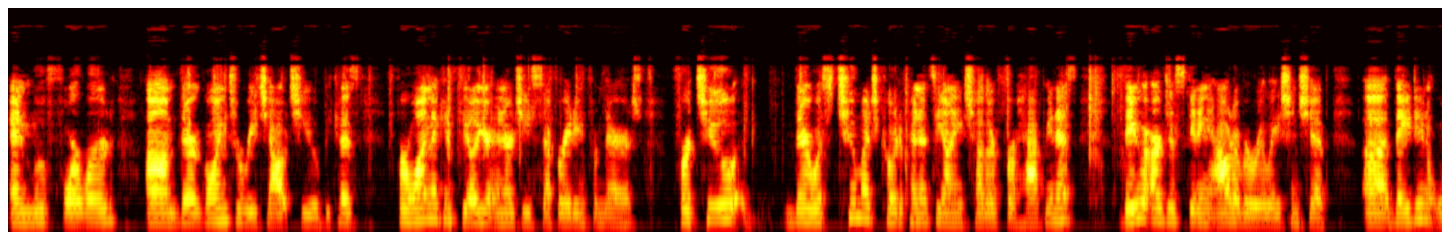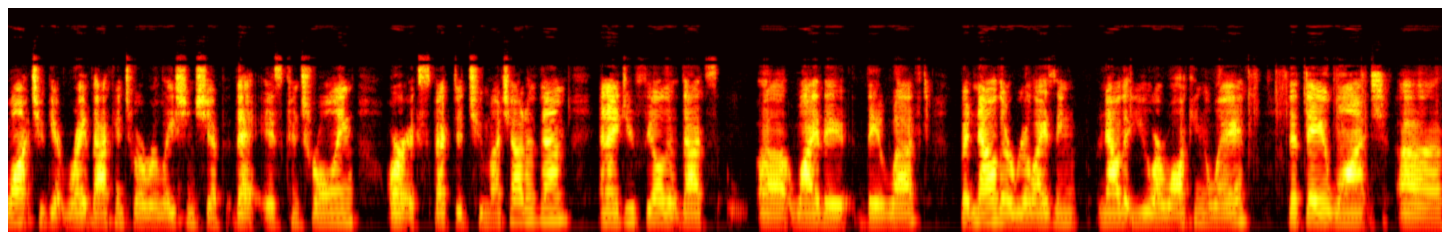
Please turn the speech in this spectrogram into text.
and move forward, um, they're going to reach out to you because, for one, they can feel your energy separating from theirs. For two, there was too much codependency on each other for happiness. They are just getting out of a relationship. Uh, they didn't want to get right back into a relationship that is controlling or expected too much out of them. And I do feel that that's uh, why they they left. But now they're realizing now that you are walking away, that they want uh,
